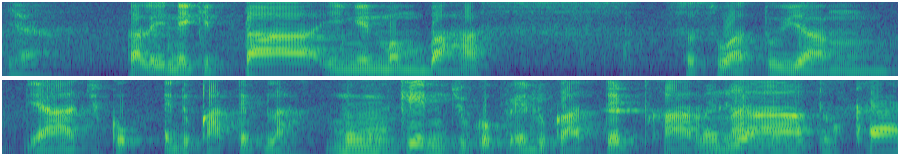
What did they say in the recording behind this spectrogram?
Ya. Kali ini kita ingin membahas sesuatu yang ya cukup edukatif lah. Mungkin cukup edukatif Bagi yang karena membutuhkan.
